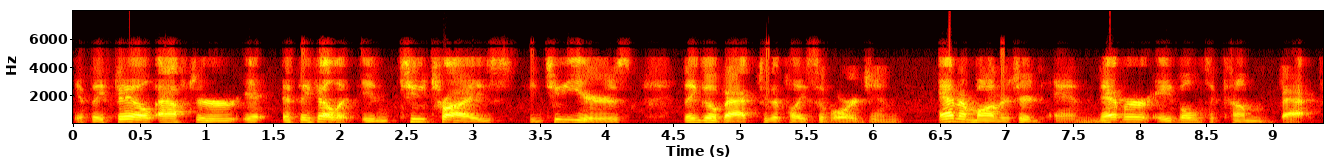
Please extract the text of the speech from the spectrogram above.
If they fail after it, if they fail it in two tries in two years, they go back to their place of origin and are monitored and never able to come back.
